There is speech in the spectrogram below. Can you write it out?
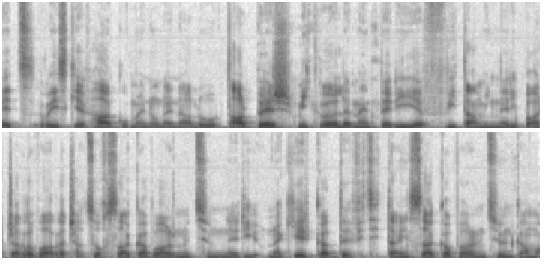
մեծ ռիսկ եւ հակում են ունենալու տարբեր միկրոէլեմենտների եւ վիտամինների պատճառով առաջացող սակավարությունների։ Օրինակ երկաթ դեֆիցիտային սակավարություն կամ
